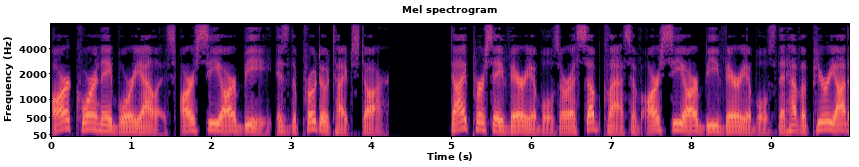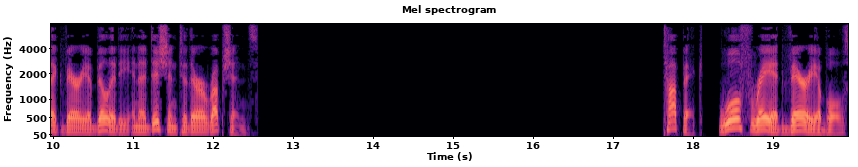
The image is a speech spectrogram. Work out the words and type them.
R Coronae Borealis RCRB is the prototype star. DY Persei variables are a subclass of RCRB variables that have a periodic variability in addition to their eruptions. Topic: Wolf-Rayet variables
